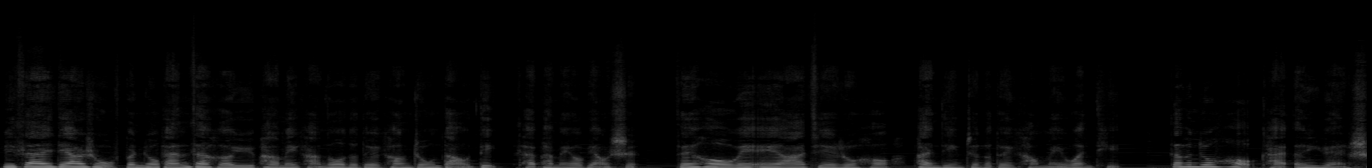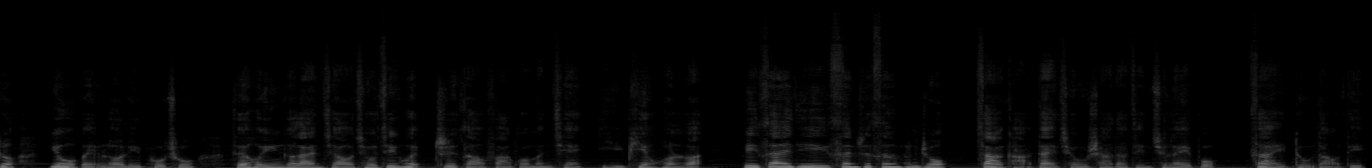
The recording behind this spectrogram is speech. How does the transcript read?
比赛第二十五分钟，凯恩在和于帕梅卡诺的对抗中倒地，裁判没有表示。随后 VAR 介入后，判定这个对抗没问题。三分钟后，凯恩远射又被洛里扑出。随后英格兰角球机会制造法国门前一片混乱。比赛第三十三分钟，萨卡带球杀到禁区内部，再度倒地，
